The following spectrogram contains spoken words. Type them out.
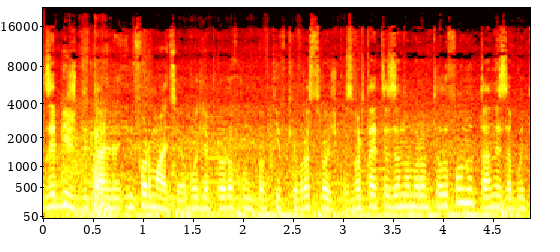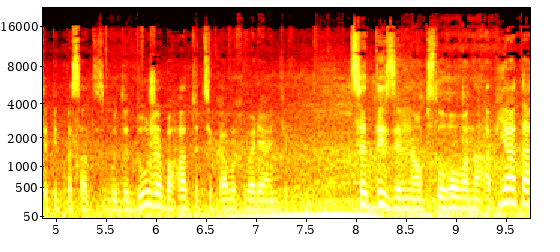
За більш детальну інформацію або для прорахунку автівки в розстрочку звертайтеся за номером телефону та не забудьте підписатись. Буде дуже багато цікавих варіантів. Це дизельна обслугована А5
